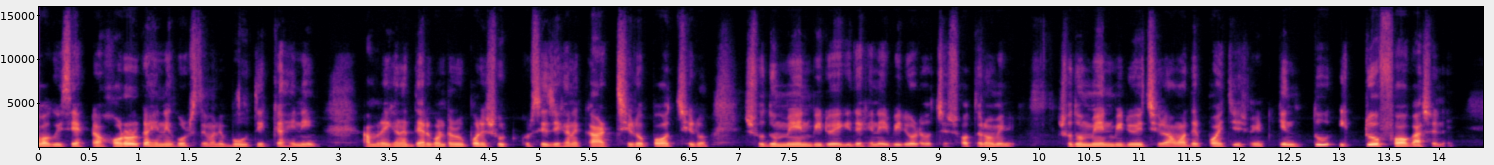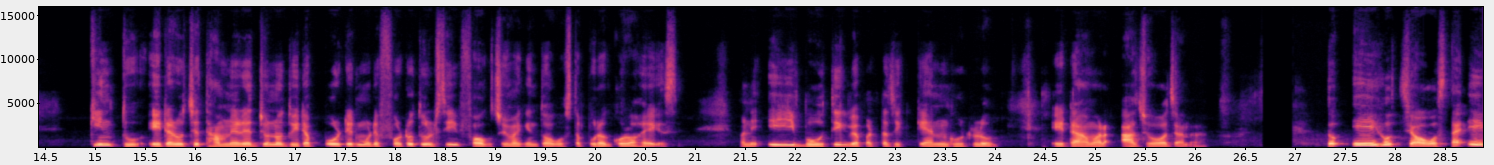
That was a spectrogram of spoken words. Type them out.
অবাক হয়েছি। একটা হরর কাহিনী করছে মানে ভৌতিক কাহিনী। আমরা এখানে দেড় ঘণ্টার উপরে শুট করছি, যেখানে কাট ছিল পথ ছিল। শুধু মেন ভিডিও এগিয়ে দেখেন, এই ভিডিওটা হচ্ছে সতেরো মিনিট। শুধু মেন ভিডিওই ছিল, আমাদের পঁয়ত্রিশ মিনিট। কিন্তু একটুও ফগ আসেনি। কিন্তু এটার হচ্ছে থামনেলের জন্য দুইটা পোর্টের মোডে ফটো তুলছি ফগ জমা কিন্তু অবস্থা পুরো গোড়া হয়ে গেছে। মানে এই ভৌতিক ব্যাপারটা যে কেন ঘটলো, এটা আমার আজও অজানা। তো এই হচ্ছে অবস্থা, এই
